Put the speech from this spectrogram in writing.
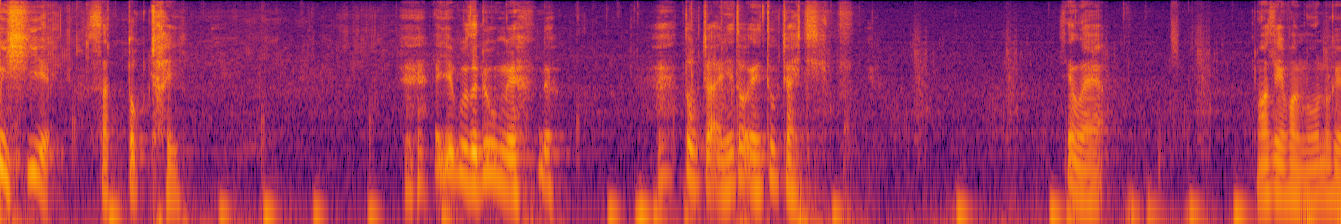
อุ้ยเชี่ยสัตว์ตกใจไอ้ยังกูสะดุ้งเลยเดี๋ยวตกใจอันนี้ตกใจตกใจจริงเสียงอะไรอะอ๋อเสียงฝั่งนู้นโอเค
